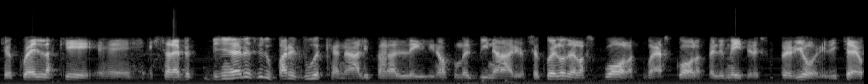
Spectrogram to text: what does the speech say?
cioè quella che eh, sarebbe, bisognerebbe sviluppare due canali paralleli, no? come il binario, c'è quello della scuola, tu vai a scuola, fai le medie, le superiori, il liceo,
